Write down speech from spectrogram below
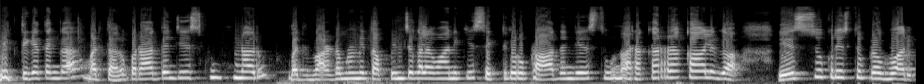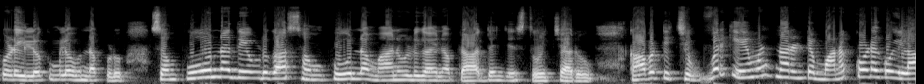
వ్యక్తిగతంగా మరి తను ప్రార్థన చేసుకుంటున్నారు. మరి మరణం నుండి తప్పించగలవానికి శక్తి కొరకు ప్రార్థన చేస్తూ ఉన్నారు. రకరకాలుగా యేసుక్రీస్తు ప్రభు వారు కూడా ఈ లోకంలో ఉన్నప్పుడు సంపూర్ణ దేవుడుగా సంపూర్ణ మానవుడిగా ఆయన ప్రార్థన చేస్తూ వచ్చారు. కాబట్టి చివరికి ఏమంటున్నారంటే మనకు కూడా ఇలా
